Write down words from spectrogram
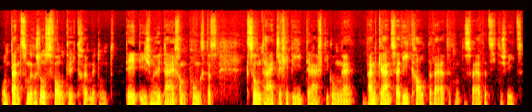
und dann zu einer Schlussfolgerung kommen. Und dort ist man heute eigentlich am Punkt, dass gesundheitliche Beeinträchtigungen, wenn Grenzen eingehalten werden, und das werden sie in der Schweiz,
